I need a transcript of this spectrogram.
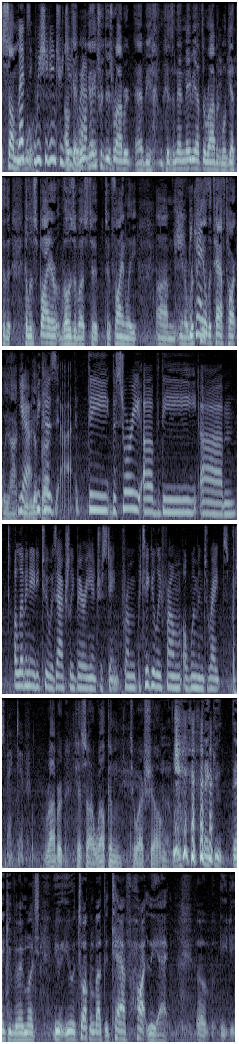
some Let's. We should introduce. Okay, we're going to introduce Robert uh, because, and then maybe after Robert, we'll get to the. He'll inspire those of us to to finally, um, you know, repeal the Taft Hartley Act. Yeah, get because uh, the the story of the um, 1182 is actually very interesting, from particularly from a women's rights perspective. Robert Cassar, welcome to our show. thank you, thank you very much. You you were talking about the Taft Hartley Act. Uh, i-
